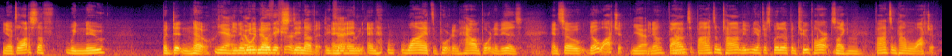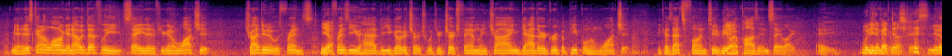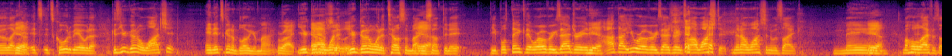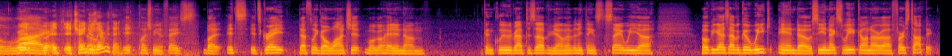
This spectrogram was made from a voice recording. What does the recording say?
You know, it's a lot of stuff we knew but didn't know. Yeah, you know, we didn't know, know the extent sure. of it exactly. and, and, and why it's important and how important it is. And so go watch it. Yeah, you know, find yeah. find some time. Even if you have to split it up in two parts, like mm-hmm. find some time and watch it. Yeah, it is kind of long, and I would definitely say that if you're gonna watch it, try doing it with friends. Yeah, you know, friends that you have that you go to church with, your church family. Try and gather a group of people and watch it because that's fun too to be yeah. able to pause it and say like, hey. What, what do you think, think about, about this? You know, like yeah. it's it's cool to be able to because you're gonna watch it and it's gonna blow your mind. Right. You're gonna want to. You're gonna want to tell somebody yeah. something. It, people think that we're over exaggerating. Yeah. I thought you were over exaggerating until I watched it. And then I watched it and was like, man, yeah. my whole yeah. life is a lie. It, it changes no, everything. It punched me in the face. But it's it's great. Definitely go watch it. We'll go ahead and um, conclude, wrap this up. If you don't have anything to say, we uh, hope you guys have a good week, and uh, we'll see you next week on our uh, first topic.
